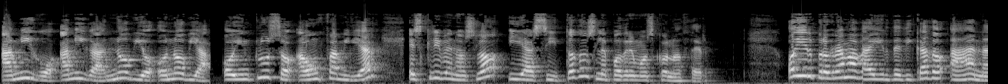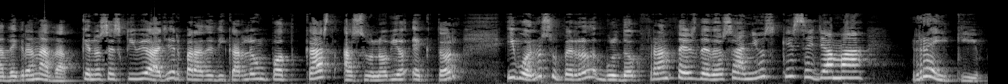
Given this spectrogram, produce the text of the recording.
amigo, amiga, novio o novia o incluso a un familiar, escríbenoslo y así todos le podremos conocer. Hoy el programa va a ir dedicado a Ana de Granada, que nos escribió ayer para dedicarle un podcast a su novio Héctor y bueno, su perro bulldog francés de dos años que se llama Reiki.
